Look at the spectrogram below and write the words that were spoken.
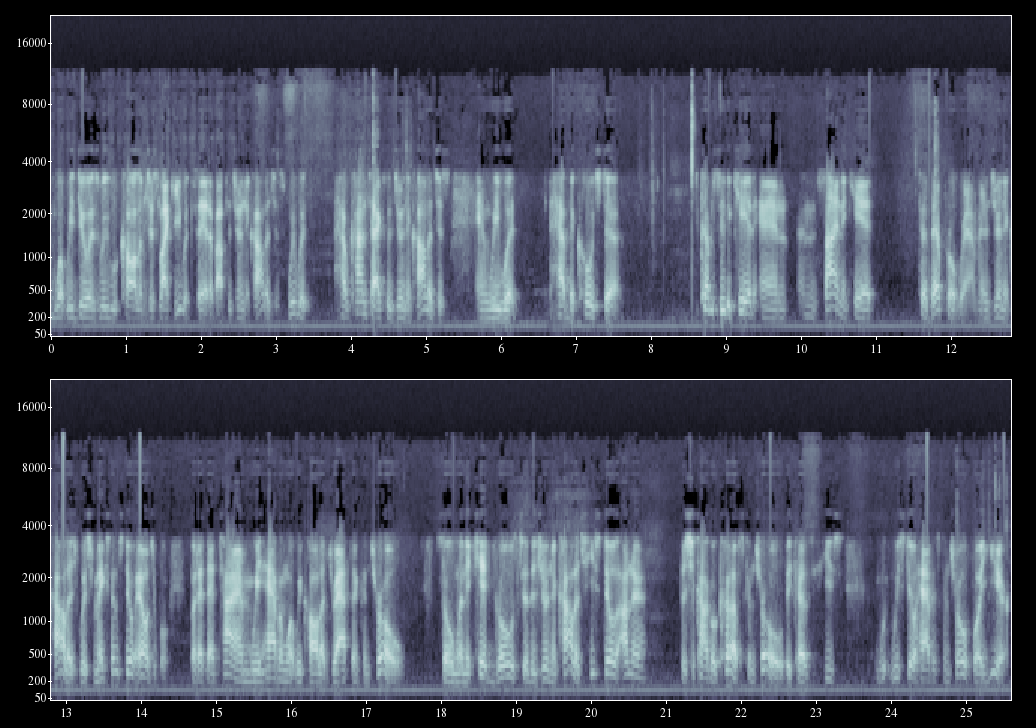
what we do is we would call them just like you would say it about the junior colleges. We would have contacts with junior colleges, and we would have the coach to come see the kid and, and sign the kid to their program in a junior college, which makes them still eligible. But at that time, we have them what we call a draft and control. So when the kid goes to the junior college, he's still under the Chicago Cubs' control because he's we we still have his control for a year.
